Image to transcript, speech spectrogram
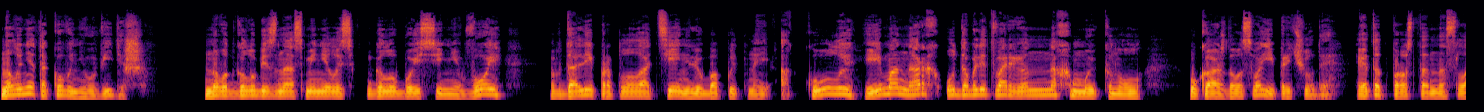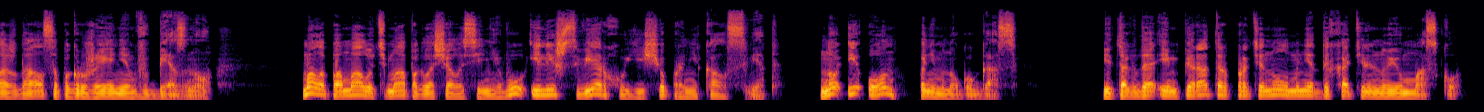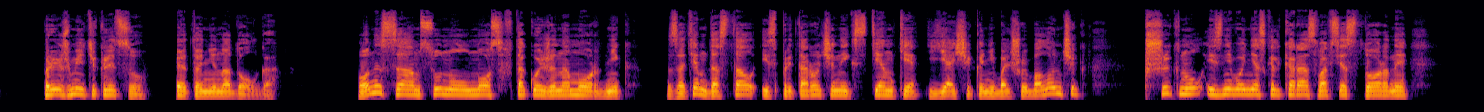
На Луне такого не увидишь. Но вот голубизна сменилась голубой синевой, вдали проплыла тень любопытной акулы, и монарх удовлетворенно хмыкнул. У каждого свои причуды. Этот просто наслаждался погружением в бездну — Мало-помалу тьма поглощала синеву, и лишь сверху еще проникал свет. Но и он понемногу гас. И тогда император протянул мне дыхательную маску. «Прижмите к лицу, это ненадолго». Он и сам сунул нос в такой же намордник, затем достал из притороченной к стенке ящика небольшой баллончик, пшикнул из него несколько раз во все стороны.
